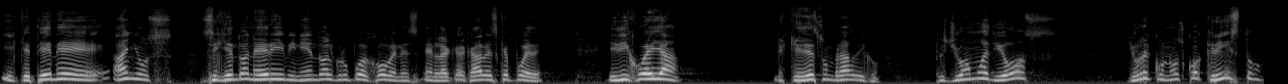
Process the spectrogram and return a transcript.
y que tiene años siguiendo a Neri y viniendo al grupo de jóvenes en la, cada vez que puede. Y dijo ella, me quedé asombrado, dijo, pues yo amo a Dios, yo reconozco a Cristo,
